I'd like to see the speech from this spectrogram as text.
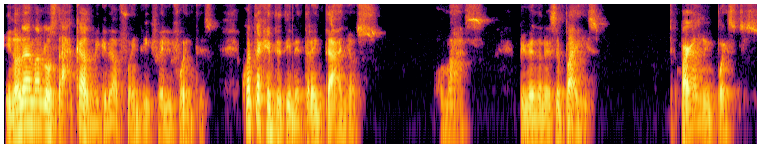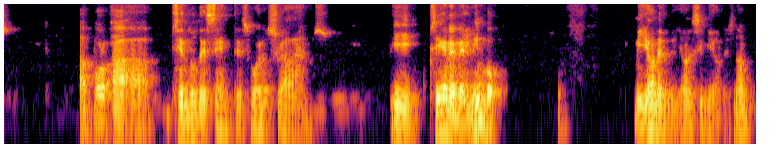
Y no nada más los DACAs, mi querida Fuente y Feli Fuentes. ¿Cuánta gente tiene 30 años o más viviendo en ese país, pagando impuestos, siendo decentes, buenos ciudadanos, y siguen en el limbo? millones, millones y millones, ¿no?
